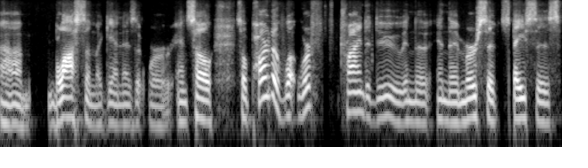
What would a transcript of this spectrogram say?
um, blossom again as it were. And so so part of what we're trying to do in the in the immersive spaces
